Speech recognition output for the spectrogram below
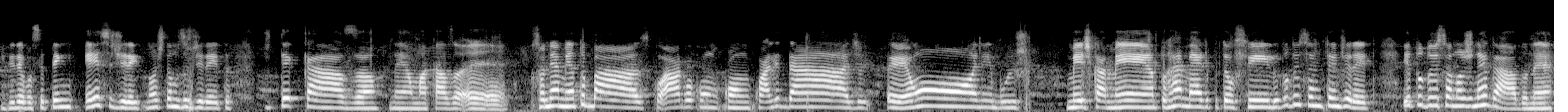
entendeu? Você tem esse direito, nós temos o direito de ter casa, né? Uma casa, é, saneamento básico, água com, com qualidade, é, ônibus, medicamento, remédio pro teu filho, tudo isso a gente tem direito. E tudo isso é nos negado, né?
